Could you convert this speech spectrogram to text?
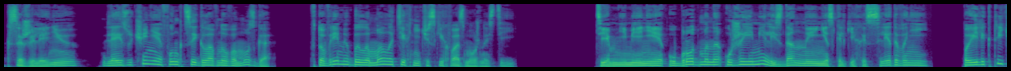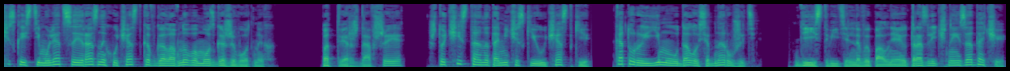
К сожалению, для изучения функций головного мозга в то время было мало технических возможностей. Тем не менее, у Бродмана уже имелись данные нескольких исследований, по электрической стимуляции разных участков головного мозга животных, подтверждавшие, что чисто анатомические участки, которые ему удалось обнаружить, действительно выполняют различные задачи.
